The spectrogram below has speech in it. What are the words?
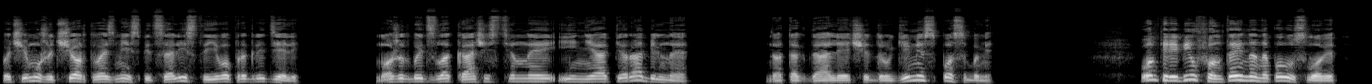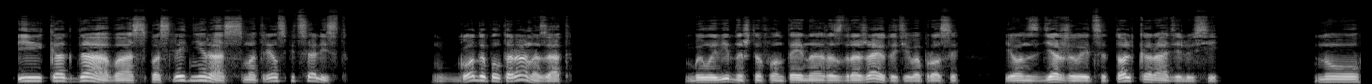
Почему же, черт возьми, специалисты его проглядели? Может быть, злокачественное и неоперабельное, но тогда лечат другими способами. Он перебил Фонтейна на полуслове. «И когда вас последний раз смотрел специалист?» Года полтора назад. Было видно, что Фонтейна раздражают эти вопросы, и он сдерживается только ради Люси. Ну,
